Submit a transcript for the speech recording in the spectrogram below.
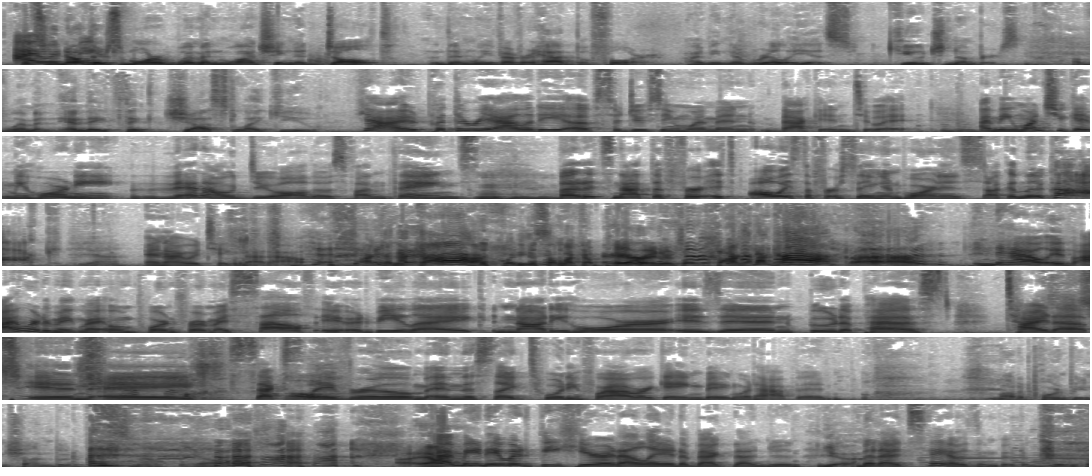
I Because you know, make- there's more women watching adult than we've ever had before. I mean, there really is huge numbers of women, and they think just like you. Yeah, I would put the reality of seducing women back into it. Mm-hmm. I mean, once you get me horny, then I would do all those fun things. Mm-hmm. But it's not the first. It's always the first thing in porn is sucking the cock. Yeah. and I would take that out. Sucking the cock. What do you sound like a parrot or something? Sucking the cock. now, if I were to make my own porn for myself, it would be like naughty whore is in Budapest. Tied up in a sex slave room, and this like 24 hour gangbang would happen. A lot of porn being shot in Budapest now. Yeah. I, I mean, it would be here in LA in a back dungeon. Yeah. But I'd say I was in Budapest.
